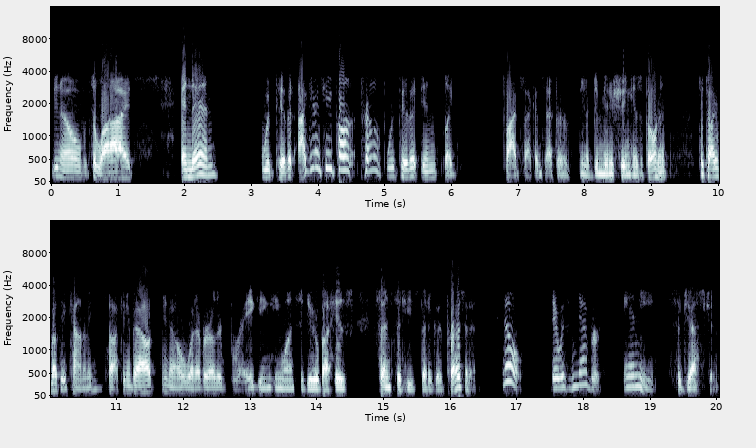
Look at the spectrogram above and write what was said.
you know, it's a lie. It's... And then would pivot. I guarantee Trump would pivot in like five seconds after you know diminishing his opponent to talk about the economy, talking about you know whatever other bragging he wants to do about his sense that he's been a good president. No, there was never any suggestion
